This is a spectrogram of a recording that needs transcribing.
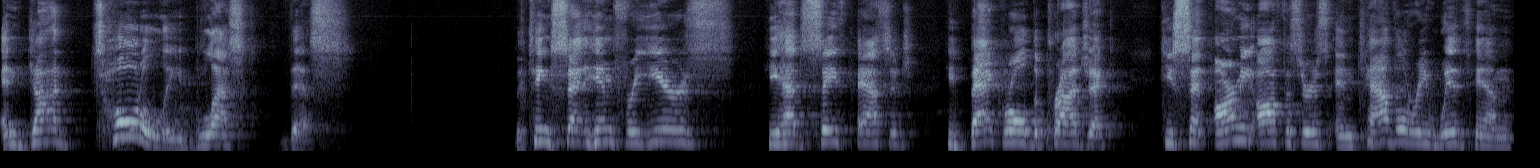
and God totally blessed this. The king sent him for years. He had safe passage. He bankrolled the project. He sent army officers and cavalry with him.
